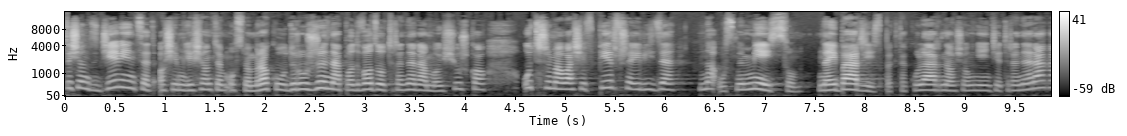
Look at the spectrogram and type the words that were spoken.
W 1988 roku drużyna pod wodzą trenera Mojsiuszko utrzymała się w pierwszej lidze na ósmym miejscu. Najbardziej spektakularne osiągnięcie trenera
